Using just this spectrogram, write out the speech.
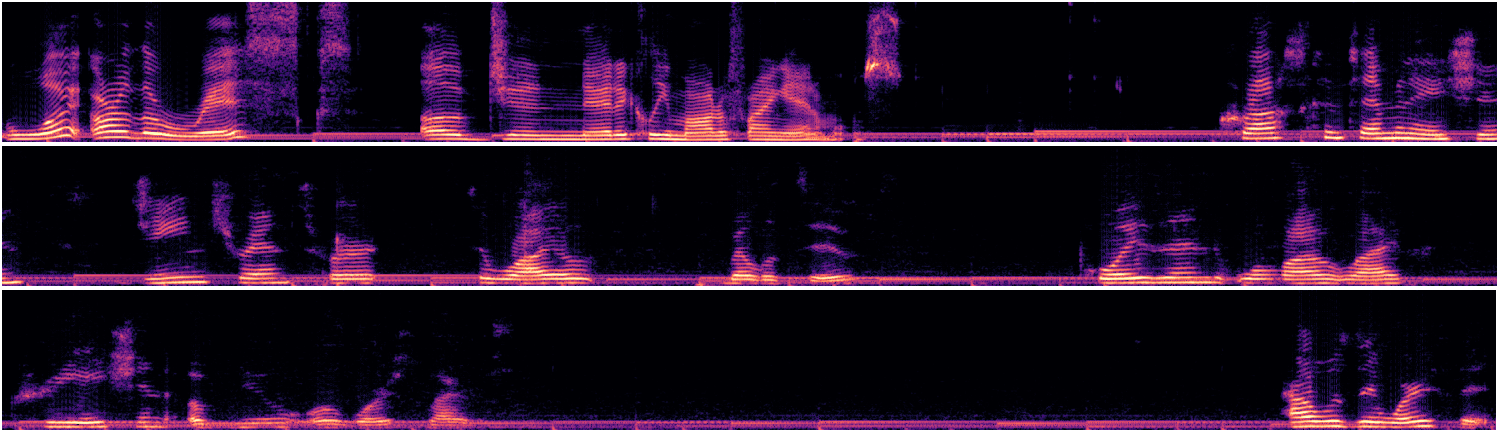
What are the risks of genetically modifying animals? Cross contamination, gene transfer to wild relatives, poisoned wildlife, creation of new or worse viruses. How was it worth it?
